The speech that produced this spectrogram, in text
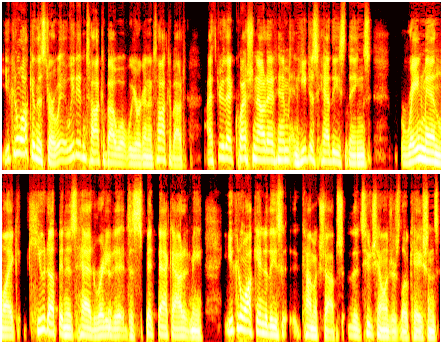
You can walk in the store. We, we didn't talk about what we were going to talk about. I threw that question out at him, and he just had these things, Rain Man like, queued up in his head, ready to, to spit back out at me. You can walk into these comic shops, the two Challengers locations,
